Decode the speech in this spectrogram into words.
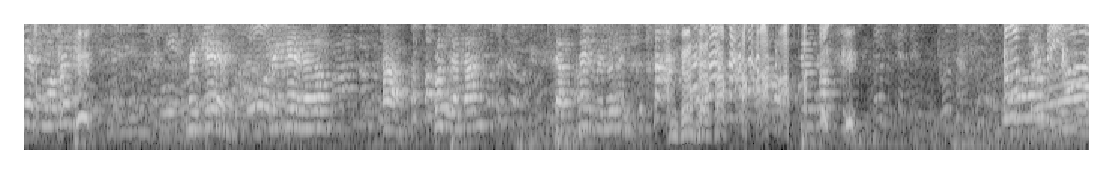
แก้ตัวไหมไม่แก้ ไม่แก้นะครับอะเพราะฉะนั้นจัดให้ไปเลยเจอครับ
